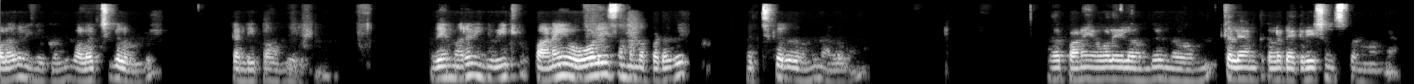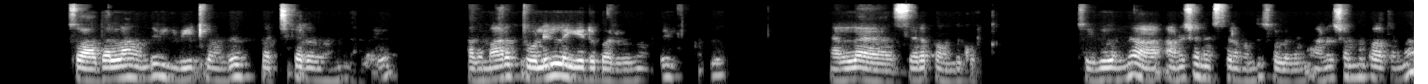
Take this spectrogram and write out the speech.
வளர இவங்களுக்கு வந்து வளர்ச்சிகள் வந்து கண்டிப்பாக வந்து இருக்கும். அதே மாதிரி இவங்க வீட்டில் பனை ஓலை சம்மந்தப்பட்டது வச்சுக்கிறது வந்து நல்லது. அதாவது பனை ஓலையில் வந்து இந்த கல்யாணத்துக்கெல்லாம் டெக்கரேஷன்ஸ் பண்ணுவாங்க. ஸோ அதெல்லாம் வந்து இவங்க வீட்டில் வந்து வச்சுக்கிறது வந்து நல்லது. அது மாதிரி தொழிலில் ஈடுபடுறதும் வந்து வந்து நல்ல சிறப்பை வந்து கொடுக்கும். ஸோ இது வந்து அனுஷ நட்சத்திரம் வந்து சொல்லுது அனுஷம்னு பார்த்தோம்னா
